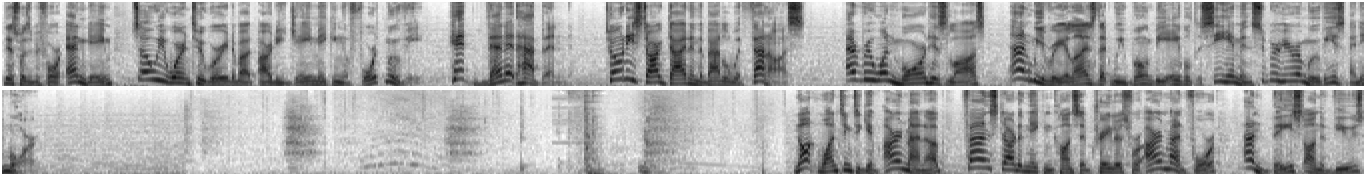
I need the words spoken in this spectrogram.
this was before Endgame, so we weren't too worried about RDJ making a fourth movie. Hit then it happened. Tony Stark died in the battle with Thanos. Everyone mourned his loss, and we realized that we won't be able to see him in superhero movies anymore. Not wanting to give Iron Man up, fans started making concept trailers for Iron Man 4 and based on the views,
